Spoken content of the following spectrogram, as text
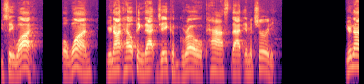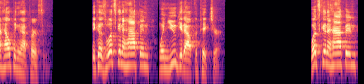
You say, why? Well, one, you're not helping that Jacob grow past that immaturity. You're not helping that person. Because what's going to happen when you get out the picture? What's going to happen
